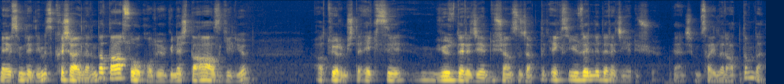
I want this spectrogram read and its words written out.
Mevsim dediğimiz kış aylarında daha soğuk oluyor. Güneş daha az geliyor. Atıyorum işte eksi 100 dereceye düşen sıcaklık eksi 150 dereceye düşüyor. Yani şimdi sayıları attım da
